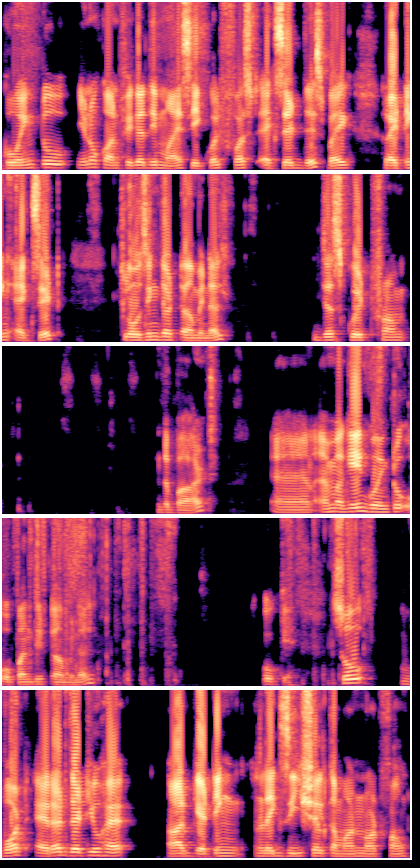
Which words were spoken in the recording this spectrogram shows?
going to you know configure the MySQL first exit this by writing exit closing the terminal. Just quit from the bar. And I'm again going to open the terminal okay. So what error that you have are getting like z shell command not found?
